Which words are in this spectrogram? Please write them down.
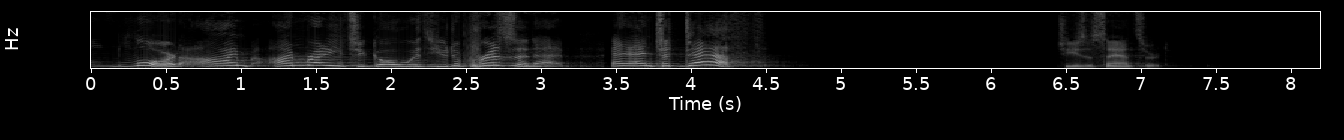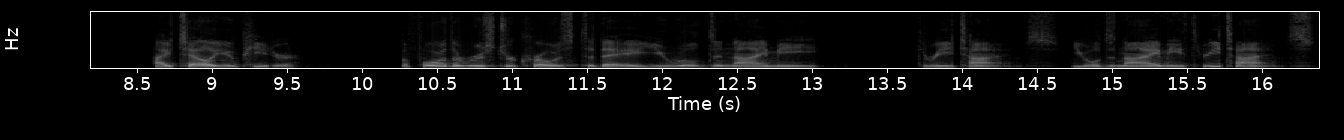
Lord, I'm, I'm ready to go with you to prison and, and to death. Jesus answered, I tell you, Peter, before the rooster crows today, you will deny me three times. You will deny me three times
